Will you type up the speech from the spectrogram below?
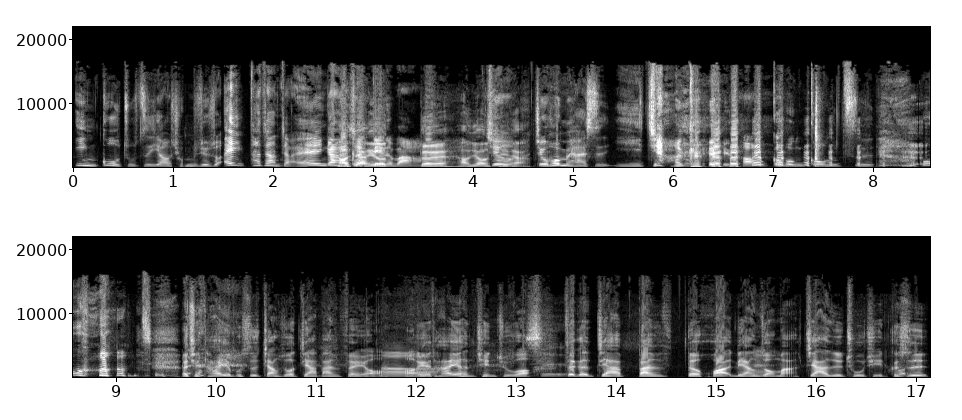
应雇主之要求，我们就觉得说，哎，他这样讲，哎，应该很肯定的吧？对，好像有其他，就后面还是宜加给劳工工资，而且他也不是讲说加班费哦，哦，因为他也很清楚哦，这个加班的话两种嘛，假日出勤，可是。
